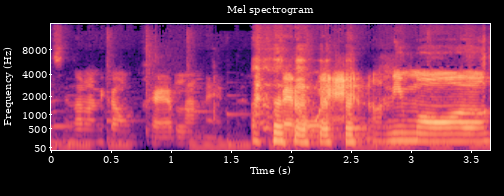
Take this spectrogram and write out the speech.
siendo la única mujer, la neta. Pero bueno, ni modo.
